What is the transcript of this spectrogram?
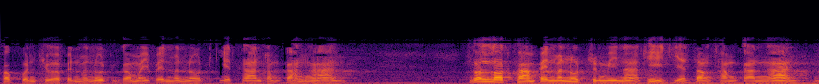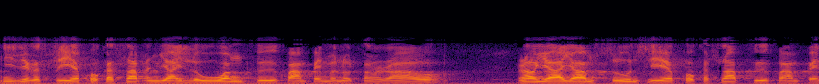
ครอบคนชั่วเป็นมนุษย์ก็ไม่เป็นมนุษย์ เกียรติข้านทำการงาน ก็ลดความเป็นมนุษย์ ซึ่งมีหน้าที่ที่จะต้องทำการงาน นี่เรียกว่าเสียโภกทรัพย์อันใหญ่หลวงคือความเป็นมนุษย์ของเรา เราอย่ายอมสูญเสียโภกทรัพย์คือความเป็น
